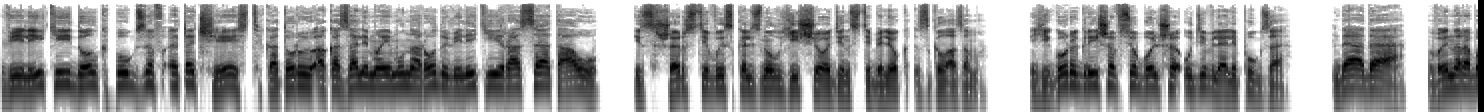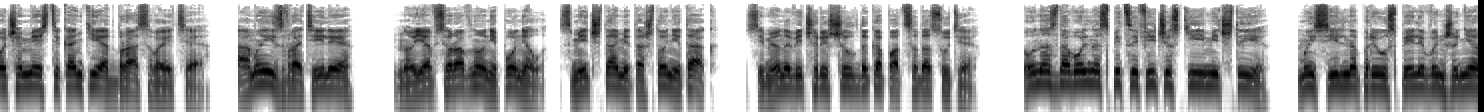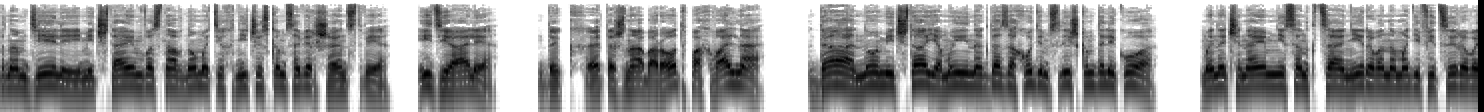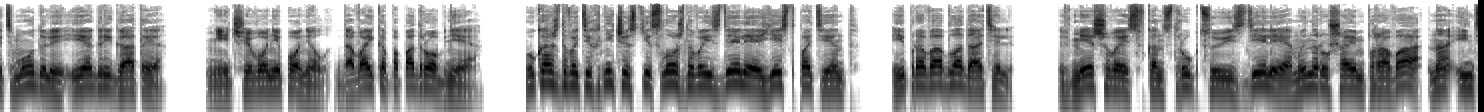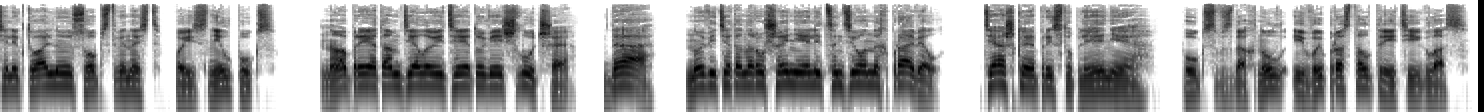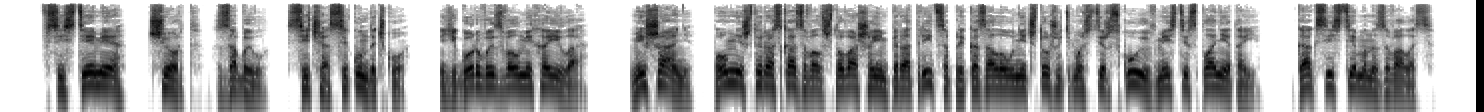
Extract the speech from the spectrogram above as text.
Великий долг пугзов — это честь, которую оказали моему народу великие расы Атау». Из шерсти выскользнул еще один стебелек с глазом. Егор и Гриша все больше удивляли Пугза. «Да-да, вы на рабочем месте коньки отбрасываете, а мы извратили. Но я все равно не понял, с мечтами-то что не так?» Семенович решил докопаться до сути. «У нас довольно специфические мечты. Мы сильно преуспели в инженерном деле и мечтаем в основном о техническом совершенстве, идеале. Так это ж наоборот, похвально!» «Да, но мечтая, мы иногда заходим слишком далеко. Мы начинаем несанкционированно модифицировать модули и агрегаты. «Ничего не понял. Давай-ка поподробнее». «У каждого технически сложного изделия есть патент и правообладатель. Вмешиваясь в конструкцию изделия, мы нарушаем права на интеллектуальную собственность», — пояснил Пукс. «Но при этом делаете эту вещь лучше». «Да, но ведь это нарушение лицензионных правил. Тяжкое преступление». Пукс вздохнул и выпростал третий глаз. «В системе «Черт, забыл. Сейчас, секундочку». Егор вызвал Михаила. «Мишань, помнишь, ты рассказывал, что ваша императрица приказала уничтожить мастерскую вместе с планетой? Как система называлась?»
